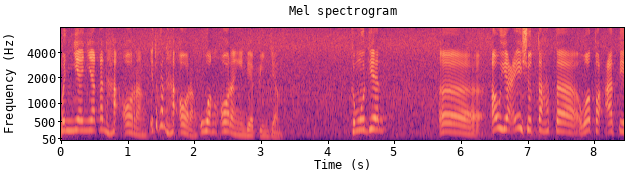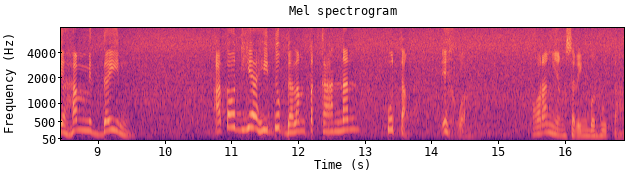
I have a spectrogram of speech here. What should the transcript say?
menyia-nyiakan hak orang. Itu kan hak orang, uang orang yang dia pinjam. Kemudian Eh, au ya'ishu tahta wata'ati hammid dain. Atau dia hidup dalam tekanan hutang. Ikhwah orang yang sering berhutang.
